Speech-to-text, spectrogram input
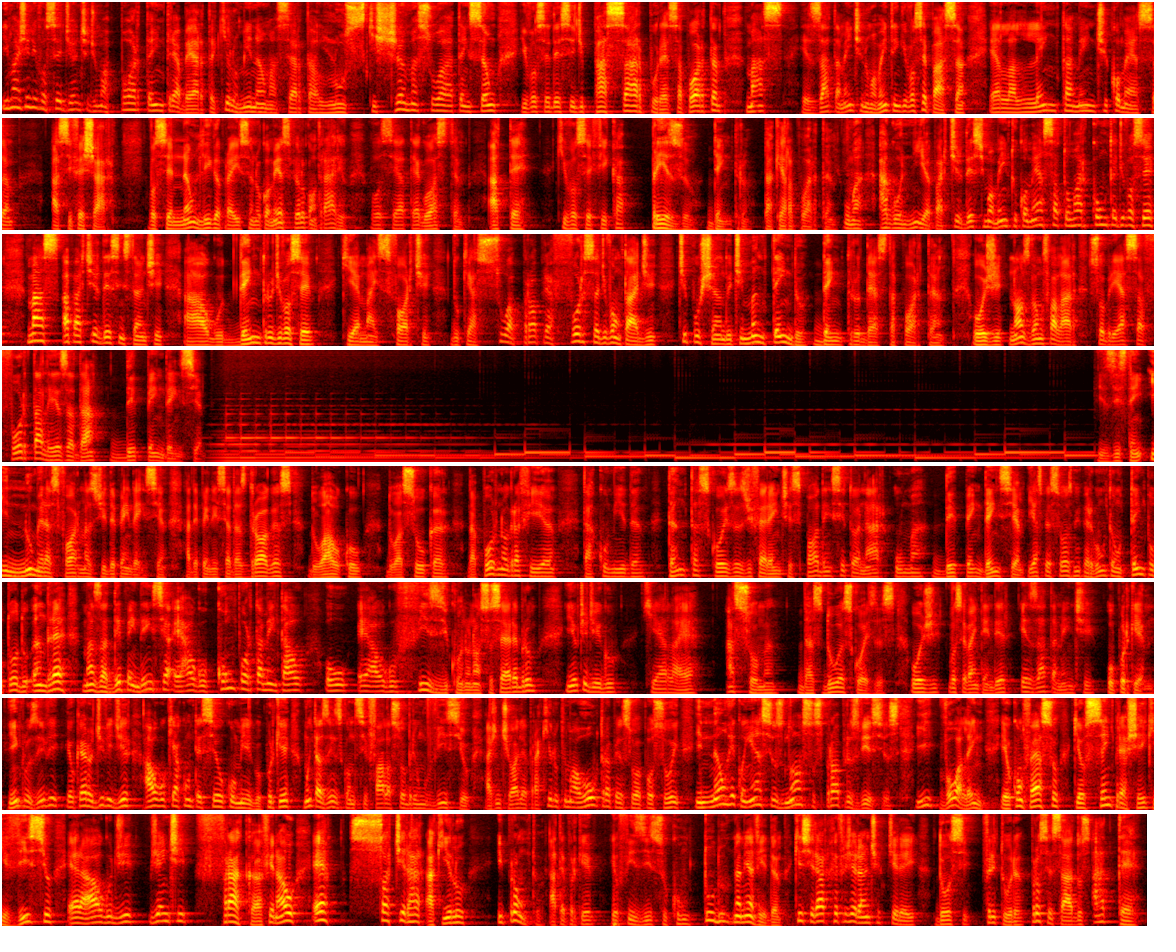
Imagine você diante de uma porta entreaberta que ilumina uma certa luz que chama sua atenção e você decide passar por essa porta, mas exatamente no momento em que você passa, ela lentamente começa a se fechar. Você não liga para isso no começo, pelo contrário, você até gosta, até que você fica preso dentro daquela porta. Uma agonia a partir desse momento começa a tomar conta de você, mas a partir desse instante há algo dentro de você que é mais forte do que a sua própria força de vontade, te puxando e te mantendo dentro desta porta. Hoje nós vamos falar sobre essa fortaleza da dependência. Existem inúmeras formas de dependência: a dependência das drogas, do álcool, do açúcar, da pornografia, da comida. Tantas coisas diferentes podem se tornar uma dependência. E as pessoas me perguntam o tempo todo: André, mas a dependência é algo comportamental ou é algo físico no nosso cérebro? E eu te digo que ela é a soma das duas coisas. Hoje você vai entender exatamente o porquê. inclusive, eu quero dividir algo que aconteceu comigo, porque muitas vezes quando se fala sobre um vício, a gente olha para aquilo que uma outra pessoa possui e não reconhece os nossos próprios vícios. E vou além, eu confesso que eu sempre achei que vício era algo de gente fraca, afinal é só tirar aquilo e pronto. Até porque eu fiz isso com tudo na minha vida. Quis tirar refrigerante, tirei doce, fritura, processados, até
